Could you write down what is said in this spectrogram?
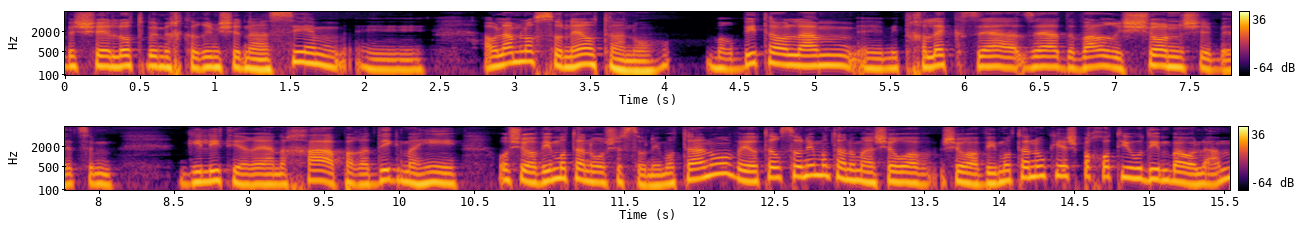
בשאלות במחקרים שנעשים, אה, העולם לא שונא אותנו, מרבית העולם אה, מתחלק, זה, זה הדבר הראשון שבעצם גיליתי, הרי הנחה, הפרדיגמה היא, או שאוהבים אותנו או ששונאים אותנו, ויותר שונאים אותנו מאשר שאוהבים אותנו, כי יש פחות יהודים בעולם,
